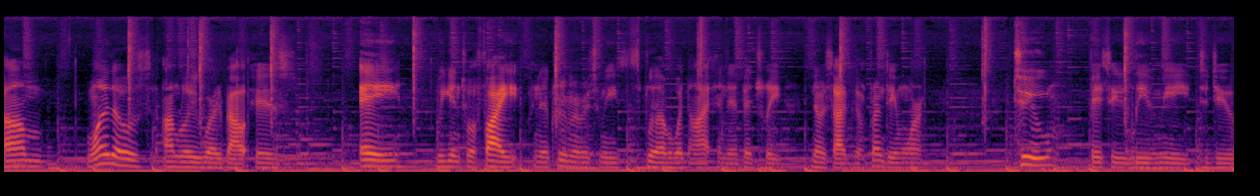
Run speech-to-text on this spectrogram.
um, one of those I'm really worried about is a we get into a fight and the crew members we split up and whatnot, and then eventually no decide to become friends anymore. Two, basically leave me to do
